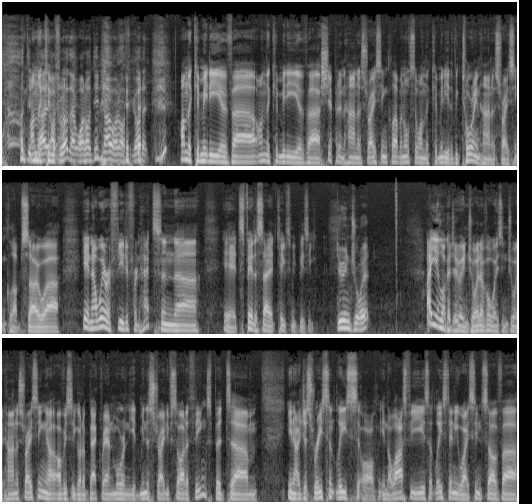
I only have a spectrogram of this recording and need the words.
I, didn't know, com- I forgot that one. I did know it, I forgot it. on the committee of uh, on the committee of uh, Shepparton Harness Racing Club and also on the committee of the Victorian Harness Racing Club. So, uh, yeah, now wear a few different hats and, uh, yeah, it's fair to say it keeps me busy. Do you enjoy it? Oh, yeah, look, I do enjoy it. I've always enjoyed harness racing. I obviously got a background more in the administrative side of things, but, um, you know, just recently, or in the last few years at least anyway, since I've uh,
